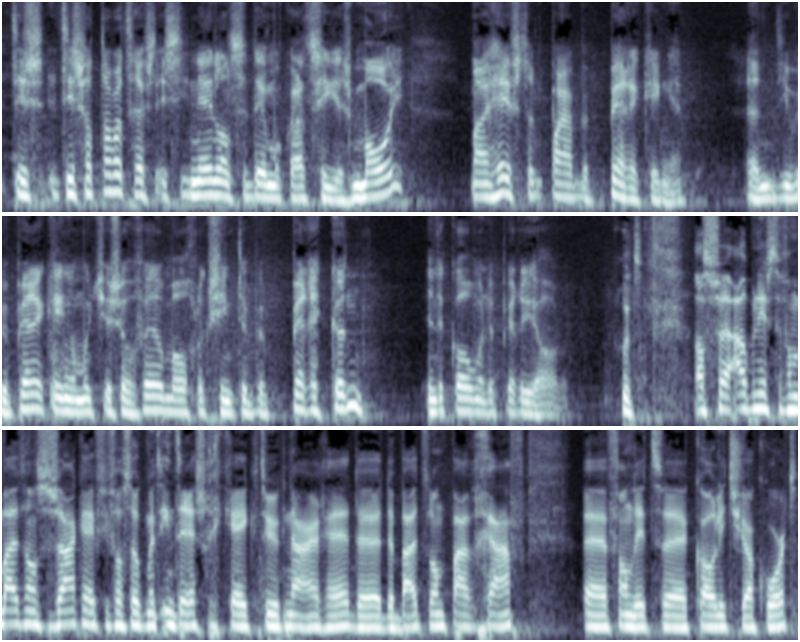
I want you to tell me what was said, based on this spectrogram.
het is, het is wat dat betreft is die Nederlandse democratie is mooi, maar heeft een paar beperkingen. En die beperkingen moet je zoveel mogelijk zien te beperken in de komende periode. Goed. Als eh, oud-minister van Buitenlandse Zaken heeft hij vast ook met interesse gekeken natuurlijk naar hè, de, de buitenlandparagraaf eh, van dit eh, coalitieakkoord.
